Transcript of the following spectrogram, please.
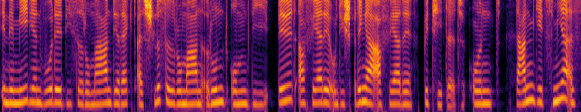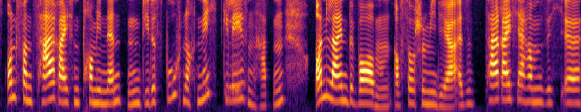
in den Medien wurde dieser Roman direkt als Schlüsselroman rund um die Bildaffäre und die Springer-Affäre betitelt. Und dann geht es mir als. Und von zahlreichen Prominenten, die das Buch noch nicht gelesen hatten, online beworben auf Social Media. Also zahlreiche haben sich äh,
